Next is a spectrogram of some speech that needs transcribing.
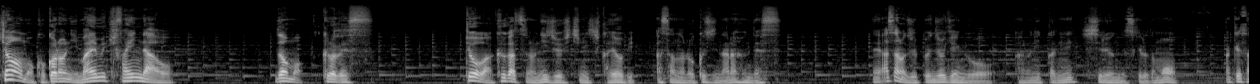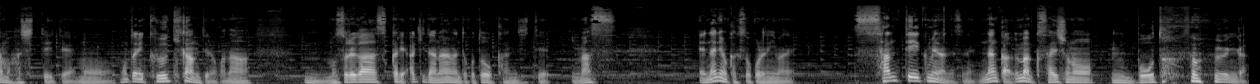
今日も心に前向きファインダーを。どうも黒です。今日は9月の27日火曜日朝の6時7分です。朝の10分ジョギングをあの日課に、ね、してるんですけれども、今朝も走っていてもう本当に空気感っていうのかな、うん、もうそれがすっかり秋だななんてことを感じています。え何を隠そうこれね今ね。3テイク目なんですね。なんかうまく最初の、うん、冒頭の部分が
